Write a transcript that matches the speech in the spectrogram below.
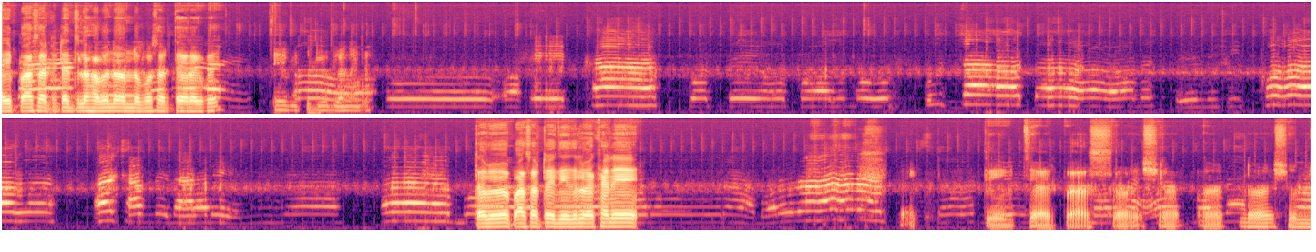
এই পাসওয়ার্ড এটা দিলে হবে না অন্য পাঁচ পাসওয়ার্ড দেওয়া লাগবে এবিসিডি দেওয়া নাকি তো আমি আমার পাসওয়ার্ডটা দিয়ে দিলাম এখানে। তিন চার পাঁচ ছয় সাত আট নয় শূন্য।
